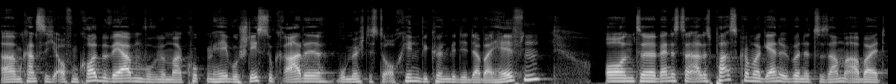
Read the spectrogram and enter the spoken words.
Ähm, kannst dich auf einen Call bewerben, wo wir mal gucken, hey, wo stehst du gerade, wo möchtest du auch hin, wie können wir dir dabei helfen? Und äh, wenn es dann alles passt, können wir gerne über eine Zusammenarbeit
